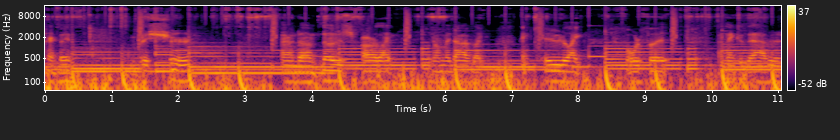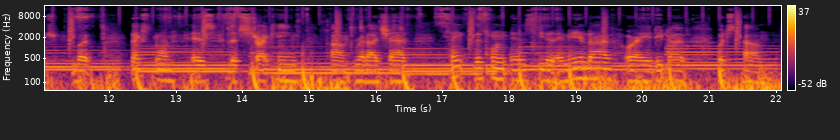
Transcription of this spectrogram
crankbait, I'm pretty sure. And um, those are like normally dive like I think two to like four foot. Think is the average. But next one is the Strike King um, Red Eyed Shad. I think this one is either a medium dive or a deep dive, which um,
